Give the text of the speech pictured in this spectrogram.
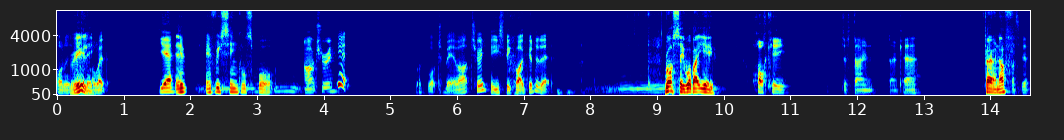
Honestly, Really? I went, yeah, Every single sport. Archery. yeah. I'd watch a bit of archery. I used to be quite good at it. Rossi, what about you? Hockey, just don't don't care. Fair enough. That's it.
